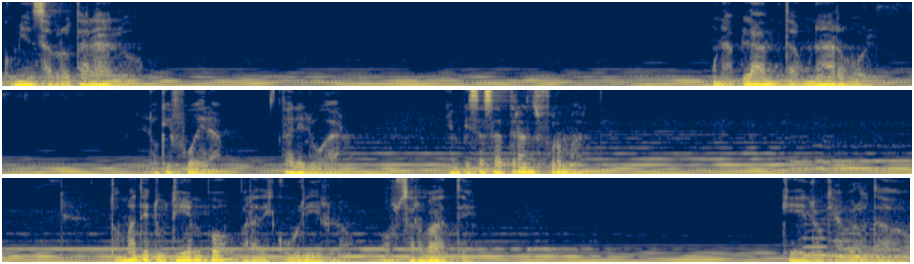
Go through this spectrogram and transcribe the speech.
comienza a brotar algo planta, un árbol, que fuera, dale lugar. Empezás a transformarte. Tomate tu tiempo para descubrirlo. Observate. ¿Qué es lo que ha brotado?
